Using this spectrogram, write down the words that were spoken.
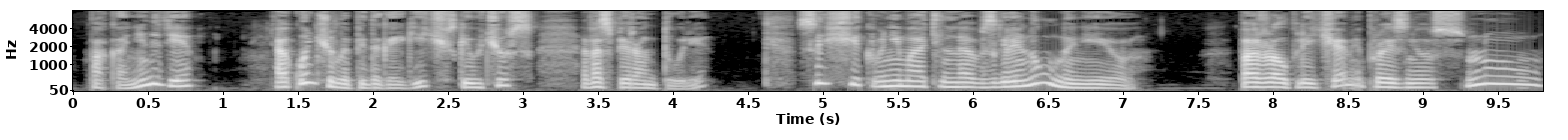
— Пока нигде. Окончила педагогический, учусь в аспирантуре. Сыщик внимательно взглянул на нее, пожал плечами, произнес, — Ну,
